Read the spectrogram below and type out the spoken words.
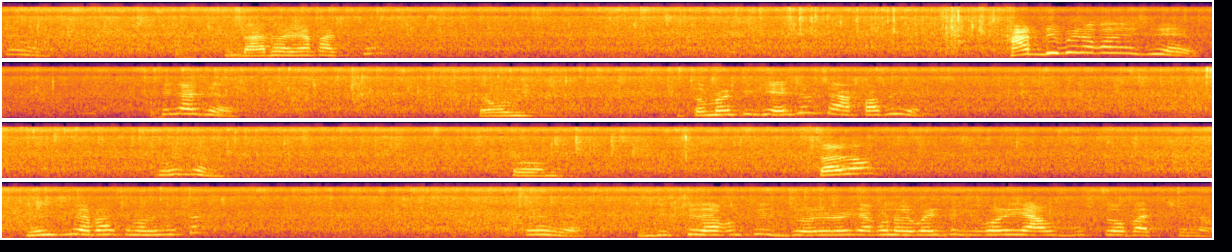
হ্যাঁ ডাল ভাজা খাচ্ছে। হাত দিবি না কোনো ঠিক আছে। তো তোমরা কি খেয়েছো চা, কফি? বুঝলেন তো চলো। মিলছি আবার তোমাদের সাথে। ঠিক আছে। বৃষ্টি দেখো কি জোরে রয়েছে। এখন ওই বাড়িতে কী করে যাব বুঝতেও পারছি না।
